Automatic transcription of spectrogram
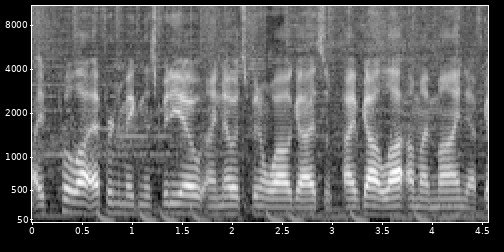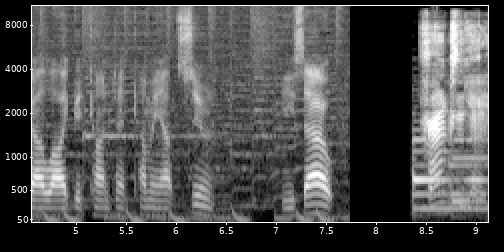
I put a lot of effort into making this video. I know it's been a while, guys. I've got a lot on my mind. I've got a lot of good content coming out soon. Peace out. Thanks EA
